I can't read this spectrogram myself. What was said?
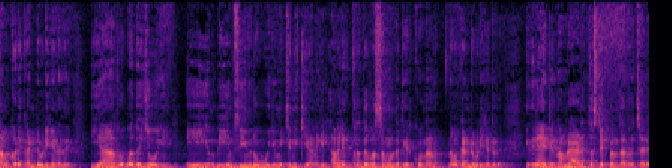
നമുക്കിവിടെ കണ്ടുപിടിക്കേണ്ടത് ഈ അറുപത് ജോലി എയും ബിയും സിയും കൂടെ ഒരുമിച്ച് നിൽക്കുകയാണെങ്കിൽ അവർ എത്ര ദിവസം കൊണ്ട് തീർക്കുമെന്നാണ് നമുക്ക് കണ്ടുപിടിക്കേണ്ടത്. ഇതിനായിട്ട് നമ്മുടെ അടുത്ത സ്റ്റെപ്പ് എന്താണെന്ന് വെച്ചാൽ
